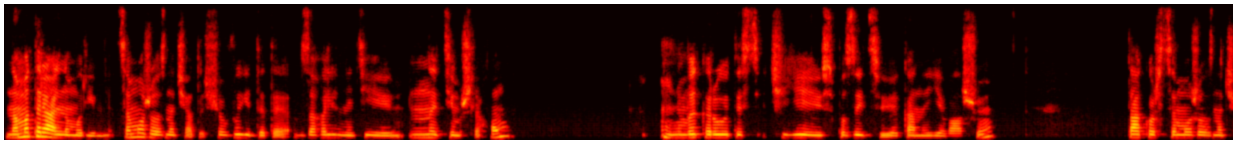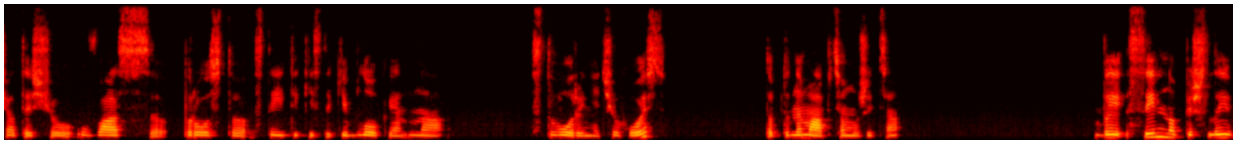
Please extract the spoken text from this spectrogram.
На матеріальному рівні це може означати, що ви йдете взагалі не, ті, не тим шляхом, ви керуєтесь чиєюсь позицією, яка не є вашою. Також це може означати, що у вас просто стоїть якісь такі блоки на створення чогось, тобто нема в цьому життя. Ви сильно пішли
